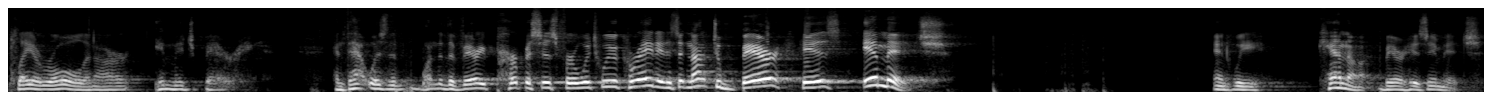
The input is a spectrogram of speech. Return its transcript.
play a role in our image bearing. And that was the, one of the very purposes for which we were created, is it not to bear his image? And we cannot bear his image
